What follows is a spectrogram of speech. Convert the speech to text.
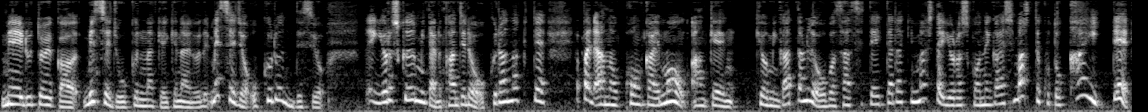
メールというか、メッセージを送らなきゃいけないので、メッセージは送るんですよ。で、よろしくみたいな感じでは送らなくて、やっぱりあの、今回も案件、興味があったので応募させていただきました。よろしくお願いしますってことを書いて、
